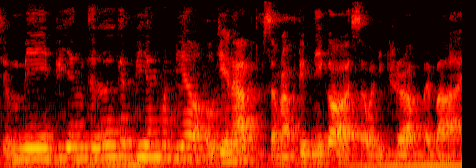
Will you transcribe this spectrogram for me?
จะมีเพียงเธอแค่เพียงคนเดียว โอเคนะครับสำหรับคลิปนี้ก็สวัสดีครับ บ๊ายบาย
